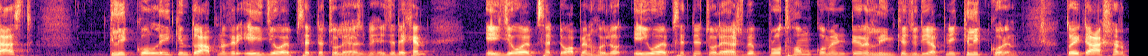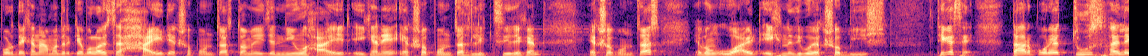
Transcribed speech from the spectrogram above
জাস্ট ক্লিক করলেই কিন্তু আপনাদের এই যে ওয়েবসাইটটা চলে আসবে। এই যে দেখেন এই যে ওয়েবসাইটটা ওপেন হলো এই ওয়েবসাইটে চলে আসবে প্রথম কমেন্টের লিঙ্কে যদি আপনি ক্লিক করেন। তো এটা আসার পর দেখেন আমাদেরকে বলা হয়েছে হাইট একশো পঞ্চাশ, তো আমি এই যে নিউ হাইট এইখানে একশো পঞ্চাশ লিখছি, দেখেন, একশো পঞ্চাশ, এবং ওয়াইড এইখানে দিব একশো বিশ, ঠিক আছে? তারপরে চুজ ফাইলে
